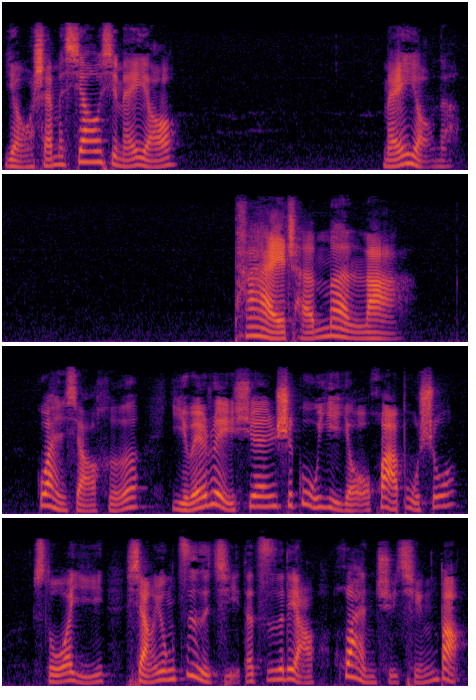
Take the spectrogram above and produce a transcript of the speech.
有什么消息没有？”“没有呢。”“太沉闷啦。”冠晓荷以为瑞轩是故意有话不说，所以想用自己的资料换取情报。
